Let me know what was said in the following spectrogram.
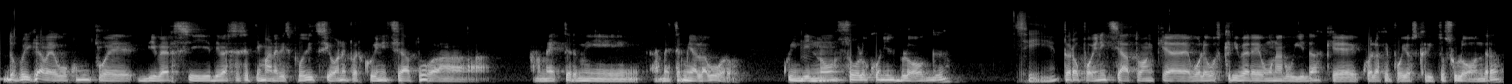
dopodiché avevo comunque diversi, diverse settimane a disposizione per cui ho iniziato a, a, mettermi, a mettermi, al lavoro, quindi mm. non solo con il blog, sì. però poi ho iniziato anche, a, volevo scrivere una guida che è quella che poi ho scritto su Londra,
